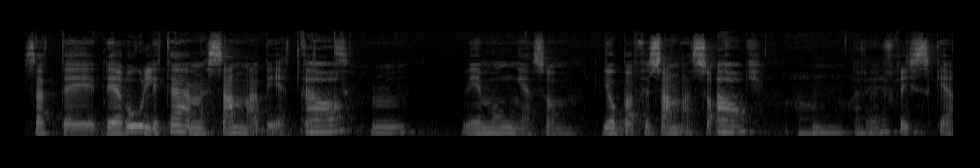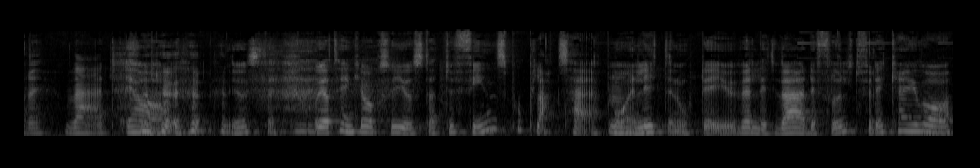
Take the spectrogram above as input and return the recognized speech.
Så att det, det är roligt det här med samarbetet. Ja. Mm. Vi är många som jobbar för samma sak. Ja. Mm. det En är friskare värld. Ja, just det. Och jag tänker också just att du finns på plats här på Mm. en liten ort, det är ju väldigt värdefullt för det kan ju vara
